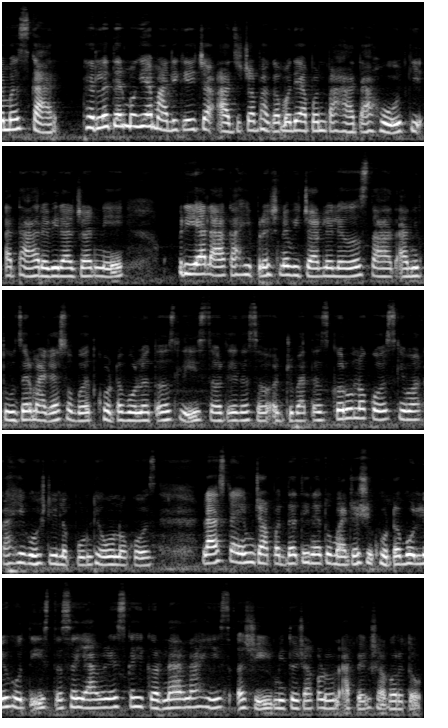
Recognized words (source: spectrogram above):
नमस्कार. ठरलं तर मग या मालिकेच्या आजच्या भागामध्ये आपण पाहत आहोत की आता रविराजांनी प्रियाला काही प्रश्न विचारलेले असतात आणि तू जर माझ्यासोबत खोटं बोलत असलीस तर ते तसं अजिबातच करू नकोस किंवा काही गोष्टी लपून ठेवू नकोस. लास्ट टाईम ज्या पद्धतीने तू माझ्याशी खोटं बोलली होतीस तसं यावेळेस काही करणार नाहीस अशी मी तुझ्याकडून अपेक्षा करतो.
